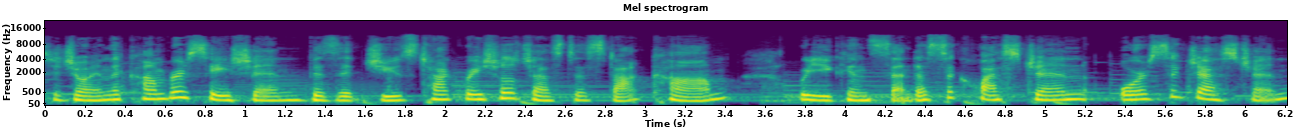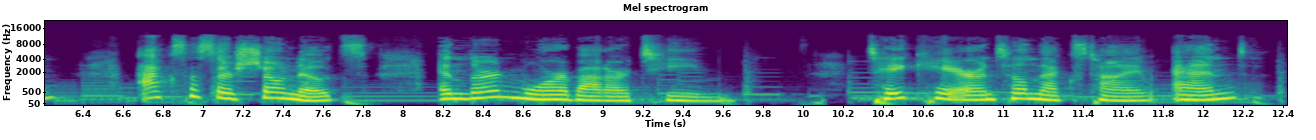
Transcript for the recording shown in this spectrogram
To join the conversation, visit JewsTalkRacialJustice.com, where you can send us a question or suggestion, access our show notes, and learn more about our team. Take care until next time, and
